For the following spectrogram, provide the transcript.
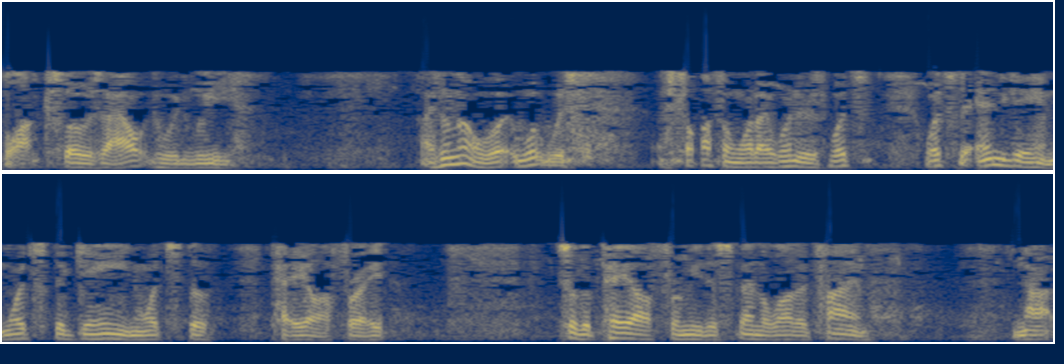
blocks those out? Would we? I don't know. What, what would? often what I wonder is what's what's the end game? What's the gain? What's the payoff? Right. So the payoff for me to spend a lot of time not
